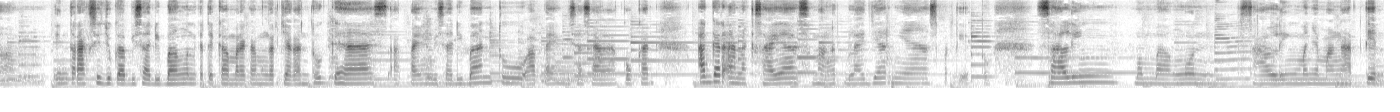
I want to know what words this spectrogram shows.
um, interaksi juga bisa dibangun ketika mereka mengerjakan tugas, apa yang bisa dibantu, apa yang bisa saya lakukan agar anak saya semangat belajarnya seperti itu. Saling membangun, saling menyemangatin,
